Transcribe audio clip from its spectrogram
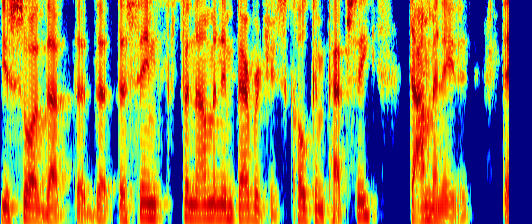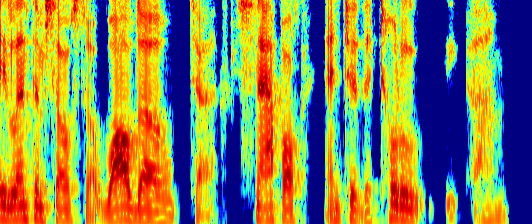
You saw the, the, the, the same phenomenon in beverages. Coke and Pepsi dominated. They lent themselves to Waldo, to Snapple, and to the total um,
